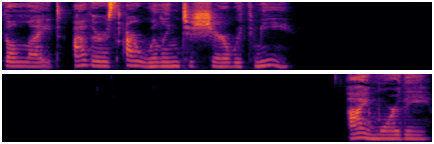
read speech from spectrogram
the light others are willing to share with me. I am worthy.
